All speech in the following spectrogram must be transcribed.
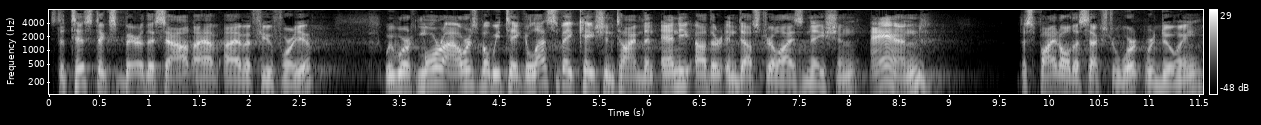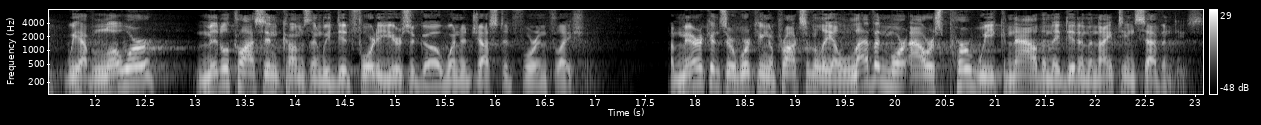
Statistics bear this out. I have, I have a few for you. We work more hours, but we take less vacation time than any other industrialized nation. And despite all this extra work we're doing, we have lower middle class incomes than we did 40 years ago when adjusted for inflation. Americans are working approximately 11 more hours per week now than they did in the 1970s.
